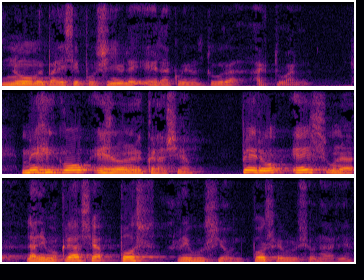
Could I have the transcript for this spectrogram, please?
no me parece posible en la coyuntura actual. México es una democracia, pero es una, la democracia post-revolución, post-revolucionaria.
